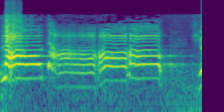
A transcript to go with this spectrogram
老大兄。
